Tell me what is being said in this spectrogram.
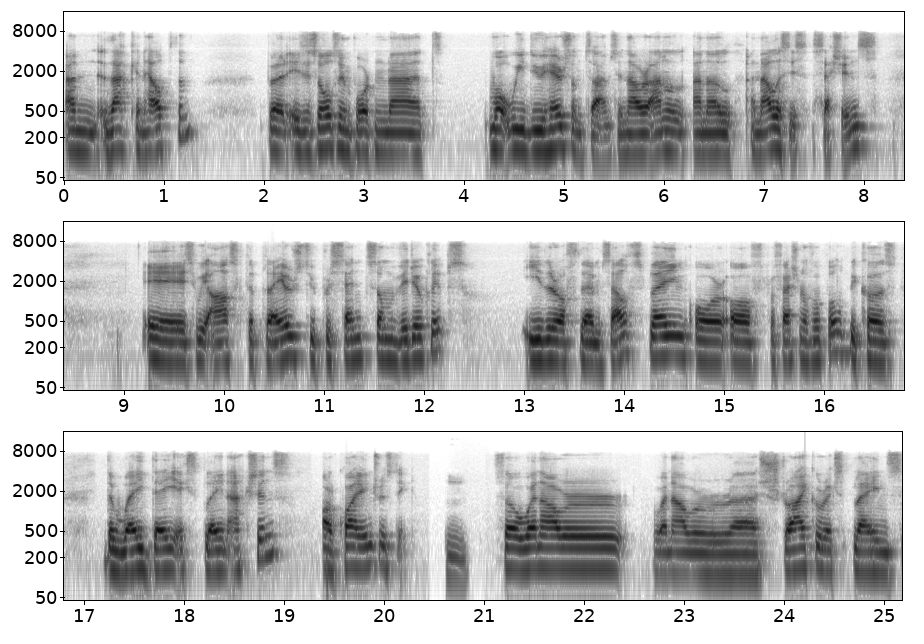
and that can help them. But it is also important that what we do here sometimes in our anal- anal- analysis sessions is we ask the players to present some video clips, either of themselves playing or of professional football, because the way they explain actions are quite interesting. Mm. So when our when our uh, striker explains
